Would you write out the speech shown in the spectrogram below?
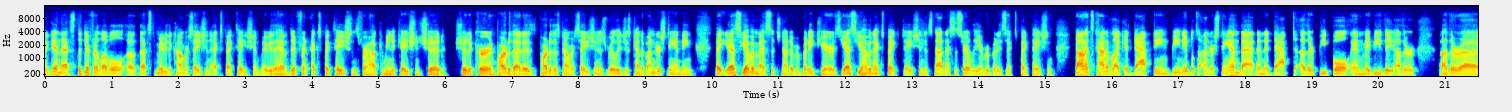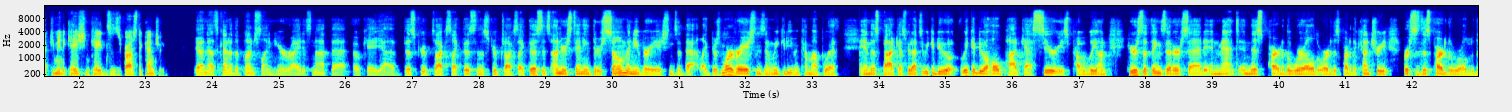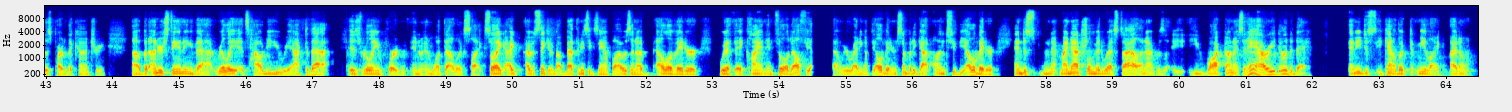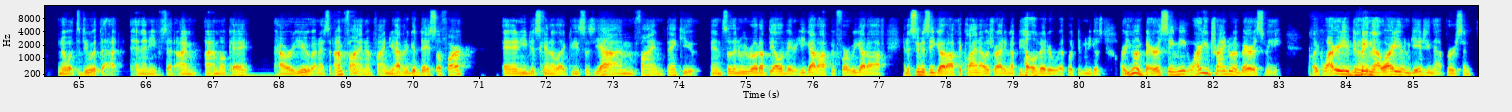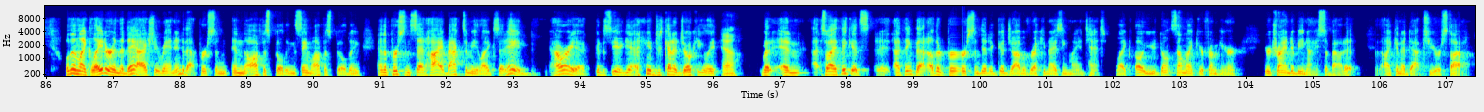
again that's the different level of that's maybe the conversation expectation. Maybe they have different expectations for how communication should should occur. And part of that is part of this conversation is really just kind of understanding that yes you have a message not everybody cares. Yes you have an expectation. It's not necessarily everybody's expectation. Don it's kind of like adapting being able to understand that and adapt to other people and maybe the other other uh, communication cadences across the country yeah, and that's kind of the punchline here, right? It's not that okay, yeah, this group talks like this and this group talks like this. It's understanding that there's so many variations of that. Like there's more variations than we could even come up with in this podcast. We'd have to we could do we could do a whole podcast series probably on here's the things that are said and meant in this part of the world or this part of the country versus this part of the world or this part of the country. Uh, but understanding that really it's how do you react to that is really important and, and what that looks like. So like I, I was thinking about Bethany's example. I was in an elevator with a client in Philadelphia and we were riding up the elevator and somebody got onto the elevator and just my natural Midwest style. And I was, he walked on, I said, Hey, how are you doing today? And he just, he kind of looked at me like, I don't know what to do with that. And then he said, I'm, I'm okay. How are you? And I said, I'm fine. I'm fine. You having a good day so far? And he just kind of like, he says, Yeah, I'm fine. Thank you. And so then we rode up the elevator. He got off before we got off. And as soon as he got off, the client I was riding up the elevator with looked at me and he goes, Are you embarrassing me? Why are you trying to embarrass me? like why are you doing that why are you engaging that person well then like later in the day i actually ran into that person in the office building the same office building and the person said hi back to me like said hey how are you good to see you again just kind of jokingly yeah but and uh, so i think it's i think that other person did a good job of recognizing my intent like oh you don't sound like you're from here you're trying to be nice about it i can adapt to your style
